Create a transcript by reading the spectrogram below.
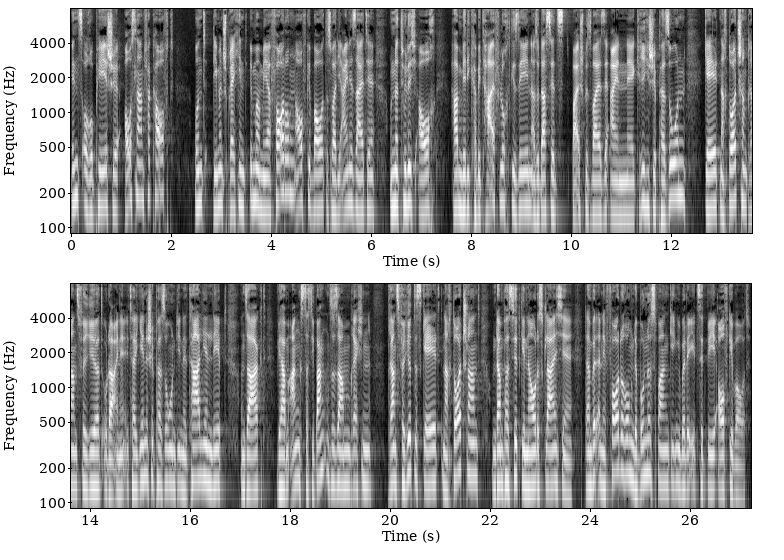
ins europäische Ausland verkauft und dementsprechend immer mehr Forderungen aufgebaut. Das war die eine Seite und natürlich auch haben wir die Kapitalflucht gesehen, also dass jetzt beispielsweise eine griechische Person Geld nach Deutschland transferiert oder eine italienische Person, die in Italien lebt und sagt, wir haben Angst, dass die Banken zusammenbrechen, transferiert das Geld nach Deutschland und dann passiert genau das Gleiche. Dann wird eine Forderung der Bundesbank gegenüber der EZB aufgebaut.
